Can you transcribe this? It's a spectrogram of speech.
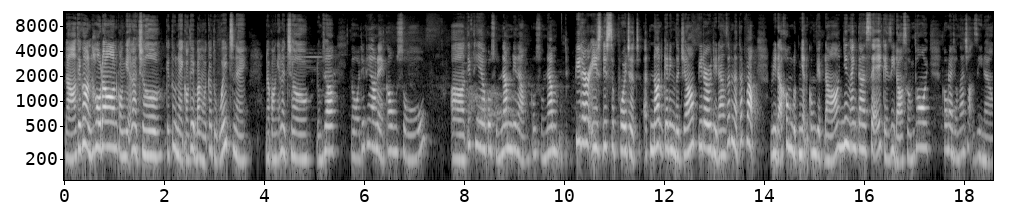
Đó, thế còn hold on có nghĩa là chờ. Cái từ này có thể bằng với cả từ wait này. Nó có nghĩa là chờ, đúng chưa? Rồi tiếp theo này câu số uh, tiếp theo câu số 5 đi nào. Câu số 5. Peter is disappointed at not getting the job. Peter thì đang rất là thất vọng vì đã không được nhận công việc đó, nhưng anh ta sẽ cái gì đó sớm thôi. Câu này chúng ta chọn gì nào?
